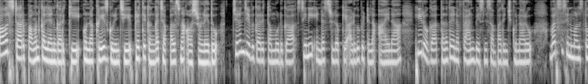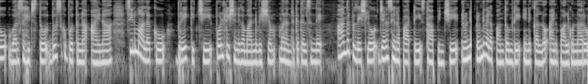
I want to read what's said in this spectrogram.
పవర్ స్టార్ పవన్ కళ్యాణ్ గారికి ఉన్న క్రేజ్ గురించి ప్రత్యేకంగా చెప్పాల్సిన అవసరం లేదు. చిరంజీవి గారి తమ్ముడుగా సినీ ఇండస్ట్రీలోకి అడుగుపెట్టిన ఆయన హీరోగా తనదైన ఫ్యాన్ బేస్ని సంపాదించుకున్నారు. వరుస సినిమాలతో వరుస హిట్స్తో దూసుకుపోతున్న ఆయన సినిమాలకు బ్రేక్ ఇచ్చి పొలిటీషియన్గా మారిన విషయం మనందరికీ తెలిసిందే. ఆంధ్రప్రదేశ్లో జనసేన పార్టీ స్థాపించి రెండు రెండు వేల పంతొమ్మిది ఎన్నికల్లో ఆయన పాల్గొన్నారు.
